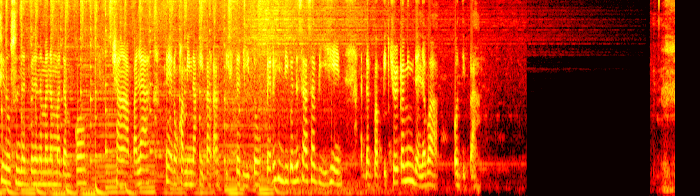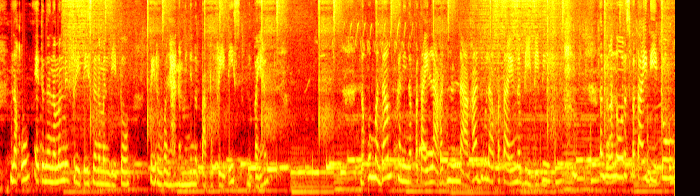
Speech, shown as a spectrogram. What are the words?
sinusundan ko na naman ng madam ko. Siya nga pala, meron kaming nakitang artista dito pero hindi ko nasasabihin at nagpa-picture kaming dalawa. O di ba? Naku, eto na naman may free taste na naman dito. Pero wala naman yung nagpapa-free taste. Ano ba yan? Madam, kanina pa tayo lakad ng lakad. Wala pa tayong nabibili. Hanggang ano oras pa tayo dito?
